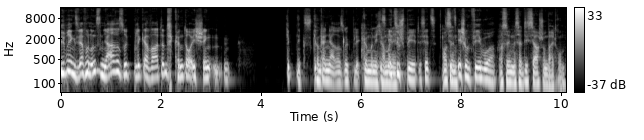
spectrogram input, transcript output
Übrigens, wer von uns einen Jahresrückblick erwartet, könnt ihr euch schenken. Gibt nix, gibt keinen Jahresrückblick. Können wir nicht, ist haben eh wir zu nicht. spät. Ist jetzt, ist Außerdem- jetzt eh schon Februar. Außerdem ist ja dieses Jahr auch schon bald rum.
